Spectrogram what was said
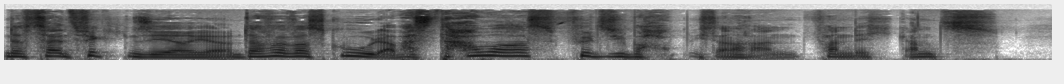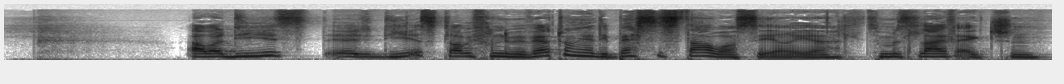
eine Science-Fiction-Serie. Und dafür war es gut. Aber Star Wars fühlt sich überhaupt nicht danach an, fand ich ganz. Aber die ist, äh, die ist, glaube ich, von der Bewertung her die beste Star Wars-Serie. Zumindest Live-Action.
